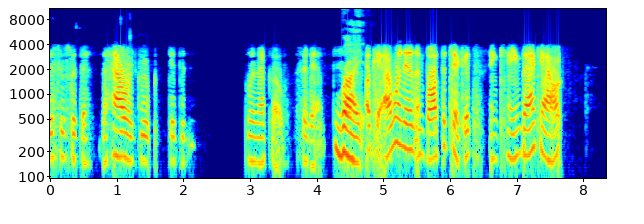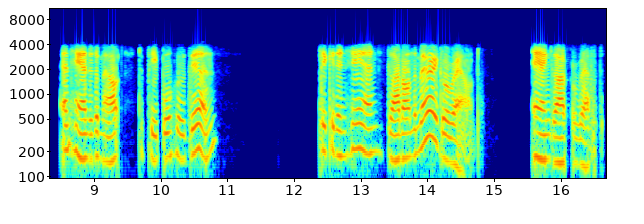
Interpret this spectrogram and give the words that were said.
This is what the, the Howard group did the Glen Echo sit in. Right. Okay, I went in and bought the tickets and came back out and handed them out to people who then, ticket in hand, got on the merry-go-round and got arrested.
